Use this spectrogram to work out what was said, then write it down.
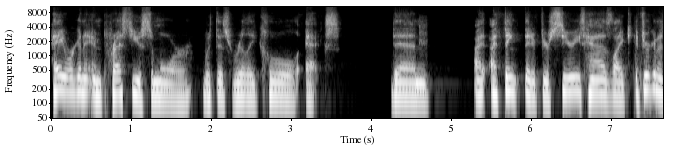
hey we're going to impress you some more with this really cool x then I, I think that if your series has like if you're gonna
